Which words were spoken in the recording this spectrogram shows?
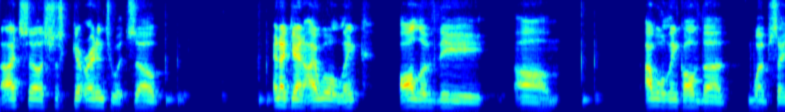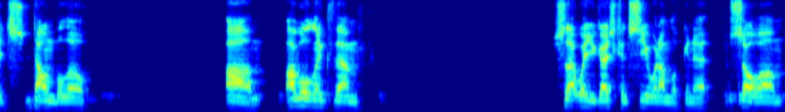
Alright, so let's just get right into it. So and again, I will link all of the um I will link all of the websites down below. Um, I will link them so that way you guys can see what I'm looking at. So, um,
